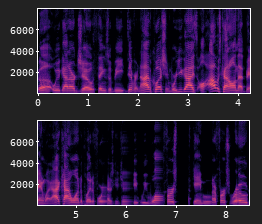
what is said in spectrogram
uh we got our Joe, things would be different. Now I have a question. Were you guys on, I was kind of on that bandwagon. I kind of wanted to play the 49ers game. We- We won first game. We won our first road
